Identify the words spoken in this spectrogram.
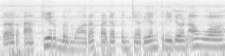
terakhir bermuara pada pencarian keridhaan Allah.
